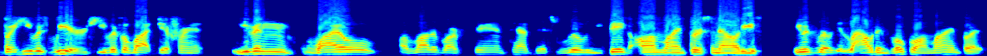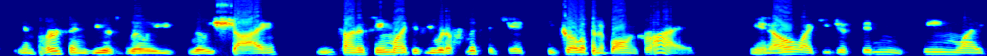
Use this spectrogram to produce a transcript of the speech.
but he was weird. He was a lot different. Even while a lot of our fans had this really big online personalities, he was really loud and vocal online, but in person, he was really, really shy. He kind of seemed like if you were to flick the kid, he'd curl up in a ball and cry. You know, like he just didn't seem like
